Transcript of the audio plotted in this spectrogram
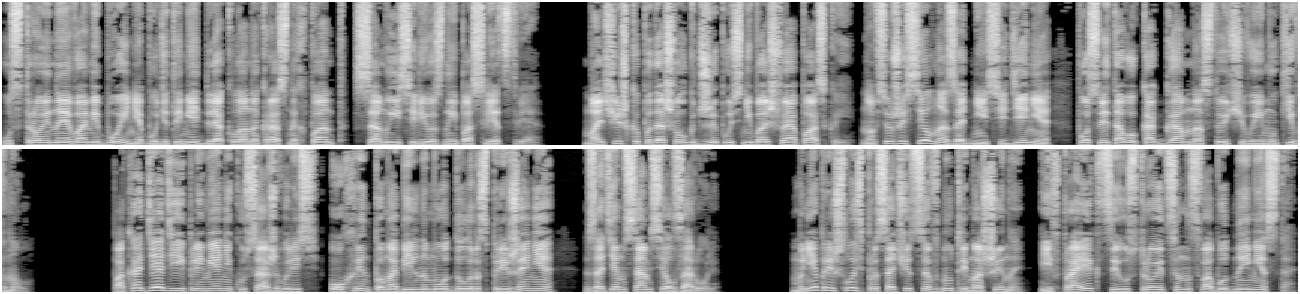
Устроенная вами бойня будет иметь для клана Красных Пант самые серьезные последствия. Мальчишка подошел к джипу с небольшой опаской, но все же сел на заднее сиденье после того, как Гам настойчиво ему кивнул. Пока дядя и племянник усаживались, Охрин по мобильному отдал распоряжение, затем сам сел за руль. Мне пришлось просочиться внутрь машины и в проекции устроиться на свободное место.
